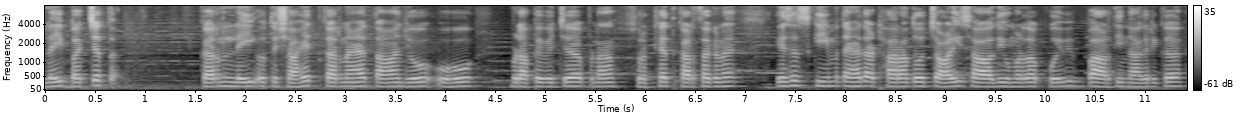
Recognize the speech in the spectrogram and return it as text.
ਲਈ ਬਚਤ ਕਰਨ ਲਈ ਉਤਸ਼ਾਹਿਤ ਕਰਨਾ ਹੈ ਤਾਂ ਜੋ ਉਹ ਬੁਢਾਪੇ ਵਿੱਚ ਆਪਣਾ ਸੁਰੱਖਿਅਤ ਕਰ ਸਕਣ ਇਸ ਸਕੀਮ ਤਹਿਤ 18 ਤੋਂ 40 ਸਾਲ ਦੀ ਉਮਰ ਦਾ ਕੋਈ ਵੀ ਭਾਰਤੀ ਨਾਗਰਿਕ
